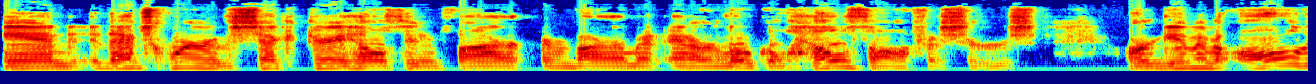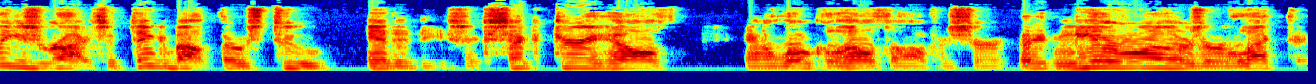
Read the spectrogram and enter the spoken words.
and that's where the Secretary of Health and Fire Environment and our local health officers are given all these rights. And think about those two entities: a Secretary of Health and a local health officer. They, neither one of those are elected.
